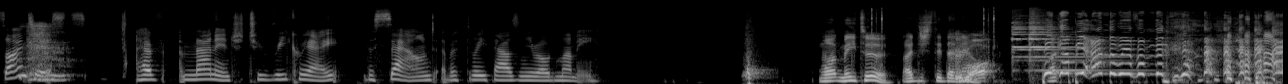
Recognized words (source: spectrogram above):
Scientists have managed to recreate the sound of a 3,000 year old mummy. What? Me too. I just did that now. What? Pick up your underwear from the.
